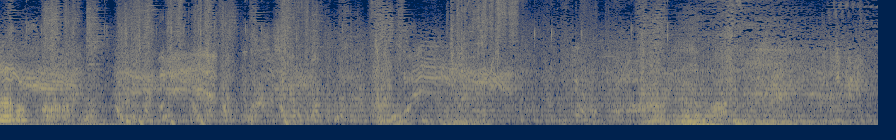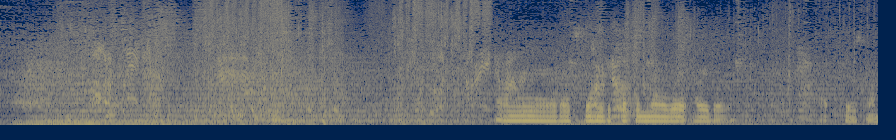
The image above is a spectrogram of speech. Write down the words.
matters. Yeah, I still need a couple more. Where are they? One.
